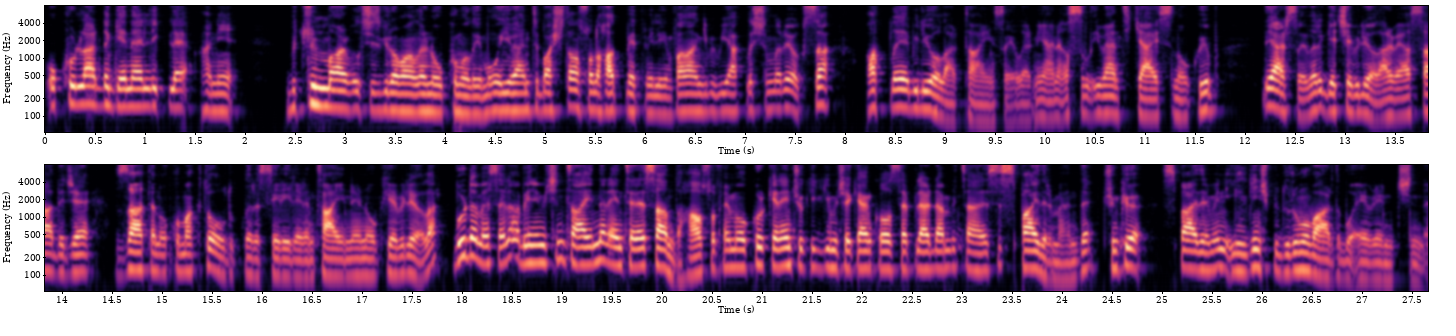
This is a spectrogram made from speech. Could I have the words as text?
okurlar da genellikle hani bütün Marvel çizgi romanlarını okumalıyım, o eventi baştan sona hatmetmeliyim falan gibi bir yaklaşımları yoksa atlayabiliyorlar tayin sayılarını. Yani asıl event hikayesini okuyup diğer sayıları geçebiliyorlar veya sadece zaten okumakta oldukları serilerin tayinlerini okuyabiliyorlar. Burada mesela benim için tayinler enteresandı. House of M'i okurken en çok ilgimi çeken konseptlerden bir tanesi Spider-Man'di. Çünkü Spider-Man'in ilginç bir durumu vardı bu evrenin içinde.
